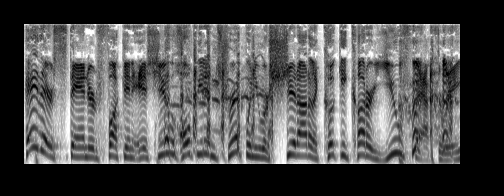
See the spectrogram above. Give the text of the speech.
hey there, standard fucking issue. Hope you didn't trip when you were shit out of the cookie cutter U factory.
